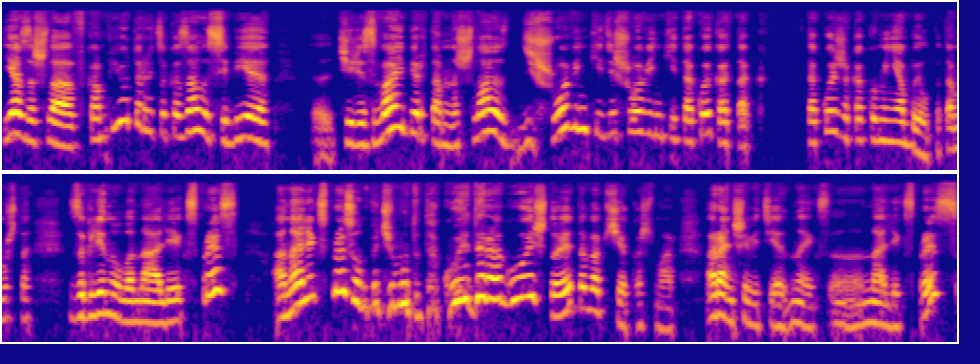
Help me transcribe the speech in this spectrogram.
Я зашла в компьютер и заказала себе э, через Вайбер, там нашла дешевенький-дешевенький, такой, как, так, такой же, как у меня был, потому что заглянула на Алиэкспресс, а на Алиэкспресс он почему-то такой дорогой, что это вообще кошмар. А раньше ведь я на, э, на Алиэкспресс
